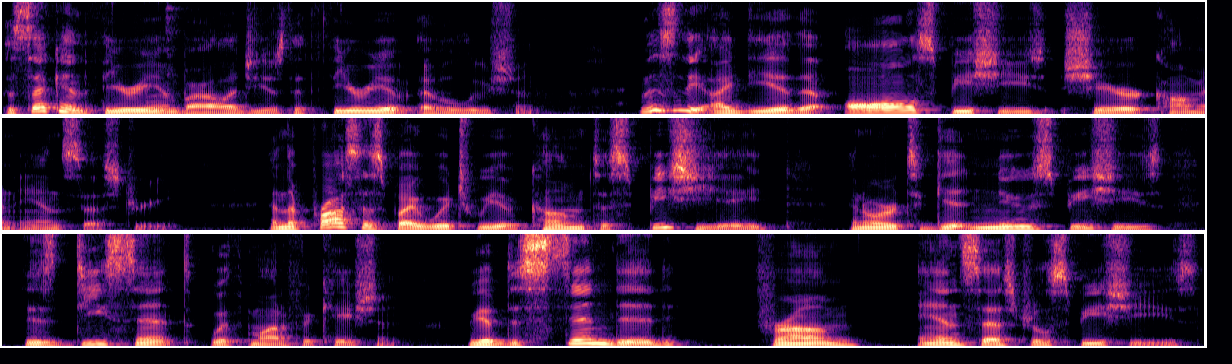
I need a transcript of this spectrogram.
The second theory in biology is the theory of evolution. And this is the idea that all species share common ancestry. And the process by which we have come to speciate in order to get new species is descent with modification. We have descended from ancestral species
